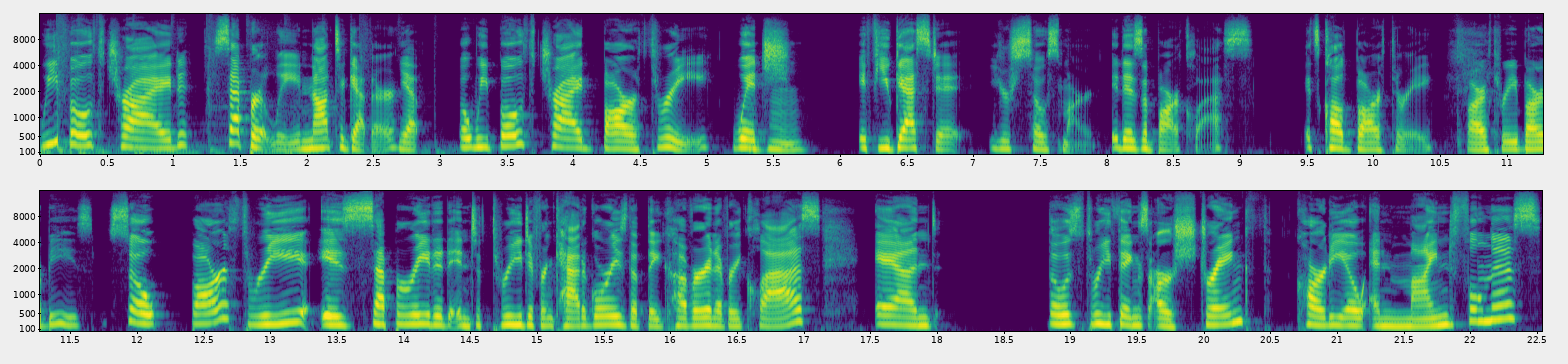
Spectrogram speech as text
We both tried separately, not together. Yep. But we both tried Barre3, which, mm-hmm. if you guessed it, you're so smart. It is a barre class. It's called Bar 3. Barre three, bar B's. So, Barre three is separated into three different categories that they cover in every class. And those three things are strength, cardio, and mindfulness.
